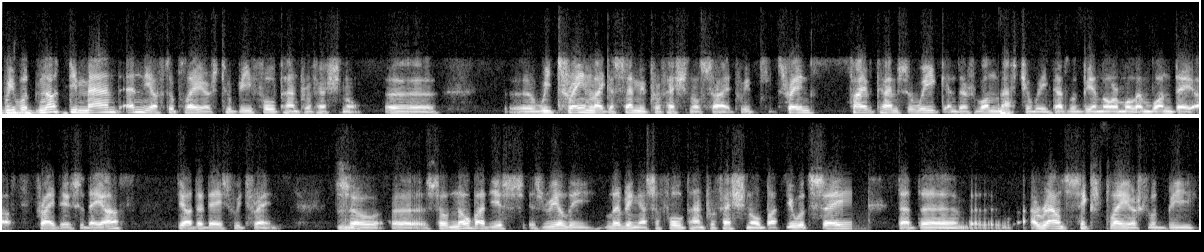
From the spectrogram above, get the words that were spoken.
we would not demand any of the players to be full-time professional. Uh, uh, we train like a semi-professional side. We train five times a week, and there's one match a week. That would be a normal, and one day off. Friday is a day off. The other days we train. Mm-hmm. So, uh, so nobody is is really living as a full-time professional. But you would say that uh, around six players would be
